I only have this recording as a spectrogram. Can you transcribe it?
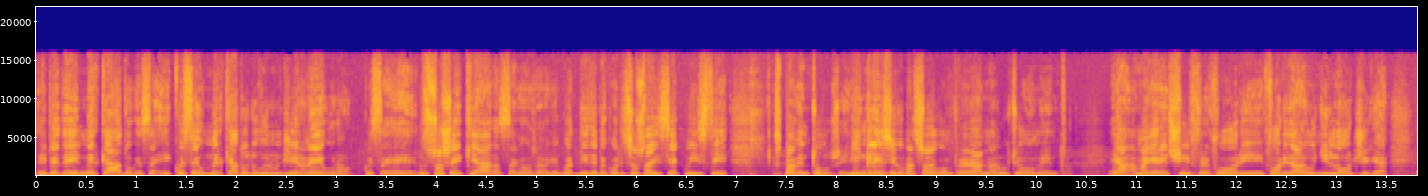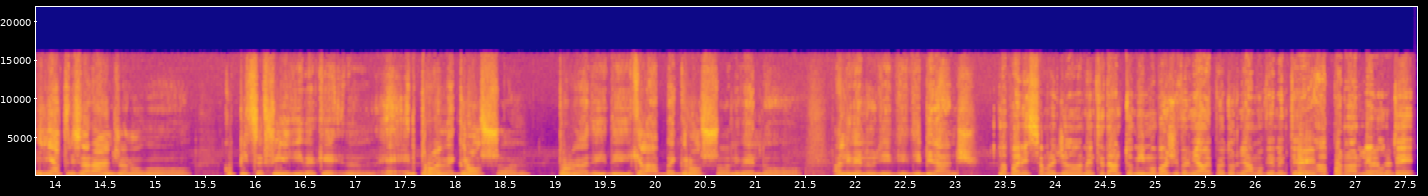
ripeto, è il mercato che sta, e questo è un mercato dove non gira un euro, è, non so se è chiara sta cosa, perché ditemi quali sono stati questi acquisti spaventosi. Gli inglesi come al solito compreranno all'ultimo momento e a, magari a cifre fuori, fuori, da ogni logica e gli altri si arrangiano con co pizza e fighi perché eh, il problema è grosso, eh. il problema di, di, club è grosso a livello, a livello di, di, di bilanci. Ma poi ne stiamo leggendo talmente tanto, Mimmo, poi ci fermiamo e poi torniamo ovviamente sì, a parlarne con te.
